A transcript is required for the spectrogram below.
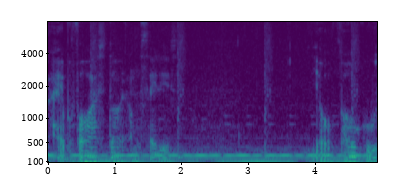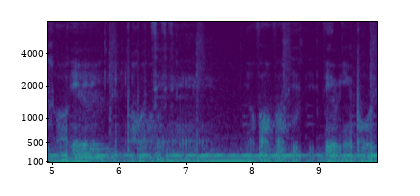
Alright, before I start, I'm gonna say this. Your vocals are very important. Your vocals is, is very important.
